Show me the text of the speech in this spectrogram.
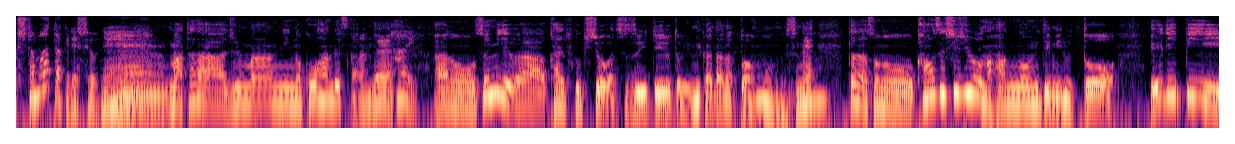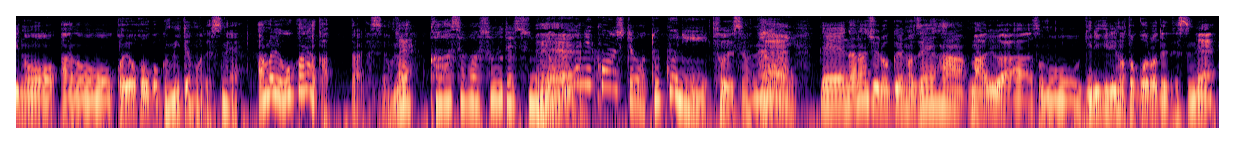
下回ったわけですよね。まあ、ただ、10万人の後半ですからね、はい、あのそういう意味では回復基調が続いているという見方だとは思うんですね。うん、ただ、その、為替市場の反応を見てみると、ADP のあの雇用報告見てもですね、あんまり動かなかったですよね。為替はそうですね。ドルに関しては特に。そうですよね。はい、で、76円の前半、まあ、あるいは、その、ギリギリのところでですね、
